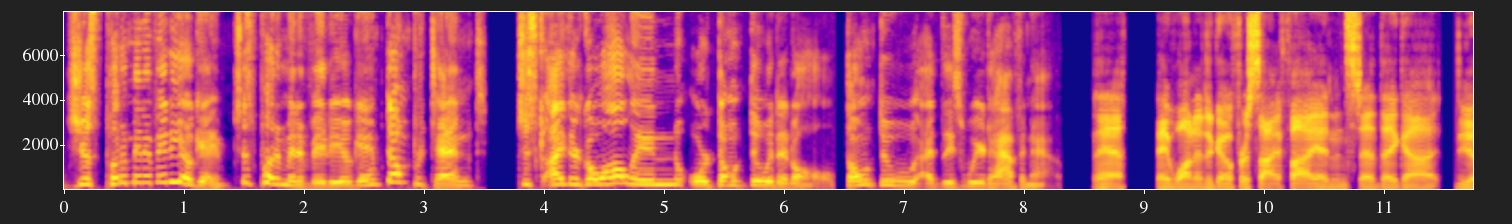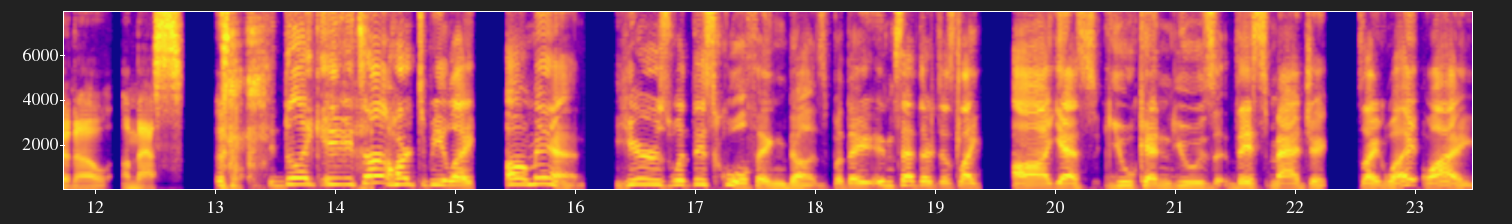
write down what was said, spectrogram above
just put them in a video game. Just put them in a video game. Don't pretend. Just either go all in or don't do it at all. Don't do uh, this weird half and half. Yeah, they wanted to go for sci-fi, and instead they got you know a mess. like it- it's not hard to be like, oh man, here's what this cool thing does. But they instead they're just like, ah yes, you can use this magic. It's like what? Why?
